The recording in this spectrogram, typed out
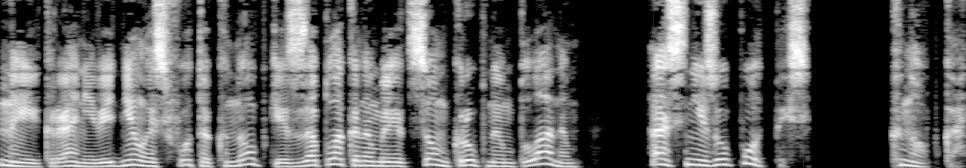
На экране виднелось фото кнопки с заплаканным лицом крупным планом, а снизу подпись. Кнопка.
